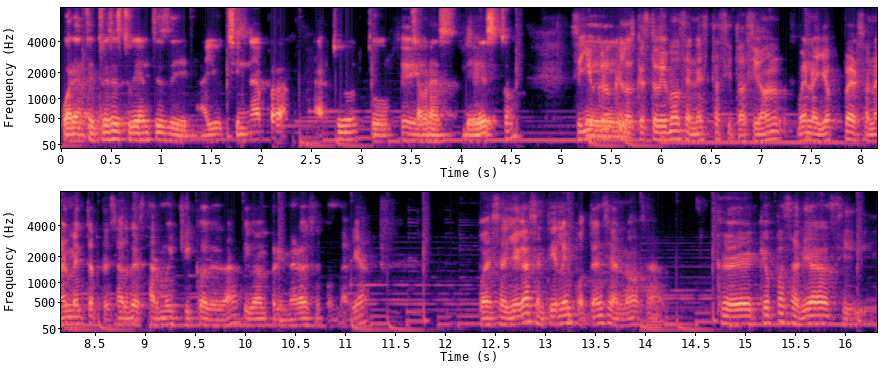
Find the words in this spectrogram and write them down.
43 estudiantes de Ayotzinapa. Arturo, tú sabrás de esto. Sí, yo creo que eh, los que estuvimos en esta situación, bueno, yo personalmente, a pesar de estar muy chico de edad, iba en primero de secundaria, pues se llega a sentir la impotencia, ¿no? O sea, ¿qué, qué pasaría si,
